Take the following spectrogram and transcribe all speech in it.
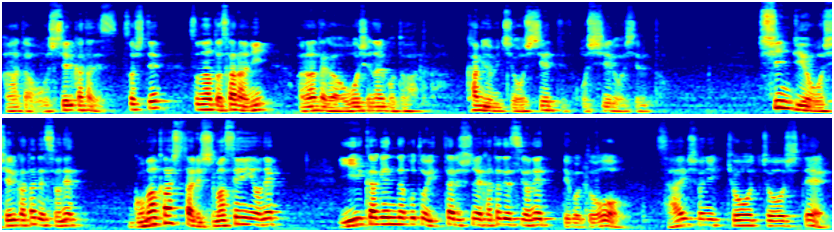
ー、あなたは教える方です。そしてその後さらにあなたがお教えになることはとか神の道を教えて教える教えると。真理を教える方ですよね。ごまかしたりしませんよね。いい加減なことを言ったりしない方ですよね。ってことを最初に強調して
